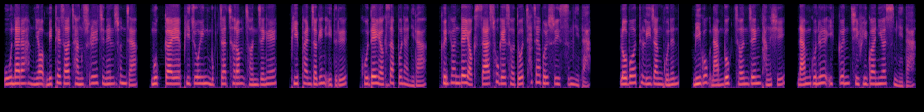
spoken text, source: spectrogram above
오나라 합려 밑에서 장수를 지낸 손자, 묵가의 비조인 묵자처럼 전쟁에 비판적인 이들을 고대 역사뿐 아니라 근현대 역사 속에서도 찾아볼 수 있습니다. 로버트 리 장군은 미국 남북 전쟁 당시 남군을 이끈 지휘관이었습니다.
